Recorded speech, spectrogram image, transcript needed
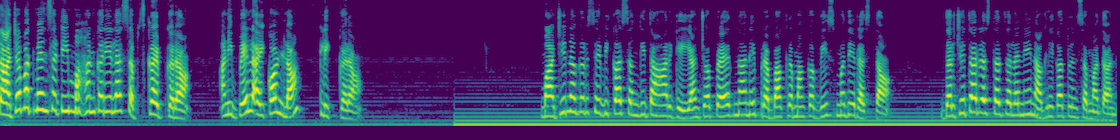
ताज्या बातम्यांसाठी महान करेला सबस्क्राईब करा आणि बेल आयकॉनला क्लिक करा. माजी नगरसेविका संगीता हारगे यांच्या प्रयत्नाने प्रभाग क्रमांक वीसमध्ये रस्ता. दर्जेदार रस्ता झाल्याने नागरिकातून समाधान.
